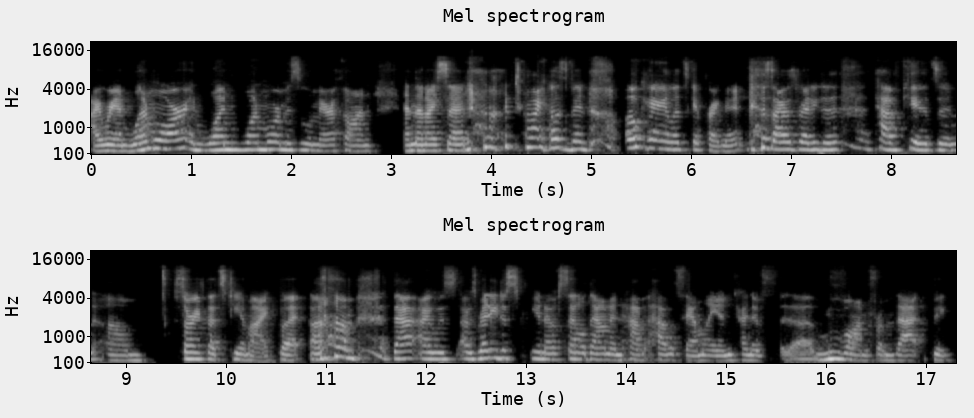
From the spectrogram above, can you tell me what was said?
I ran one more and one one more Missoula marathon, and then I said to my husband, "Okay, let's get pregnant," because I was ready to have kids, and um, sorry if that's TMI, but um, that I was I was ready to you know settle down and have have a family and kind of uh, move on from that big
